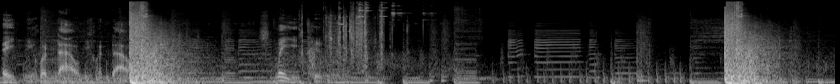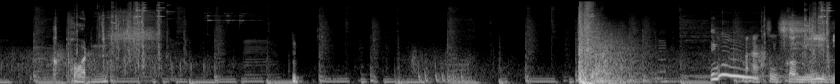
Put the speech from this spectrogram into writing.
เอ้ยมีคนดาวมีคนดาว ไม่ถึง ล มากูก็มีจ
